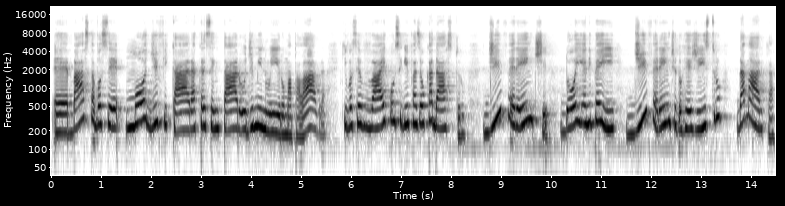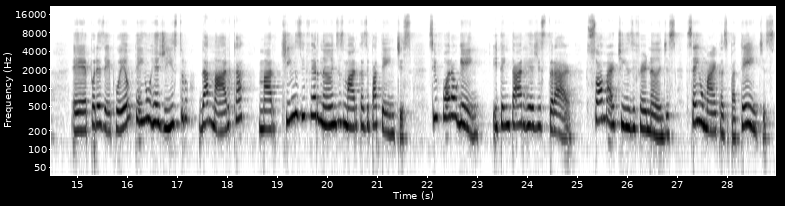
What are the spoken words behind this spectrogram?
é, basta você modificar, acrescentar ou diminuir uma palavra que você vai conseguir fazer o cadastro, diferente do INPI, diferente do registro da marca. É, por exemplo, eu tenho o registro da marca Martins e Fernandes Marcas e Patentes. Se for alguém e tentar registrar só Martins e Fernandes sem o marcas e patentes,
